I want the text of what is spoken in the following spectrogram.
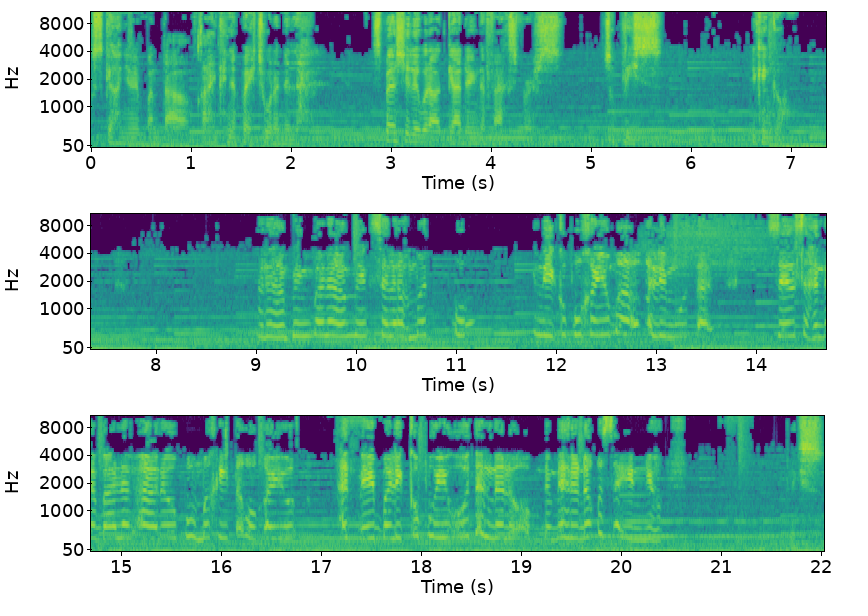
husgahan niyo yung ibang tao kahit kanya pa itsura nila. Especially without gathering the facts first. So please, you can go. Maraming maraming salamat po. Hindi ko po kayo makakalimutan. Sir, sana balang araw po makita ko kayo at may balik ko po yung utang na loob na meron ako sa inyo. Please.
